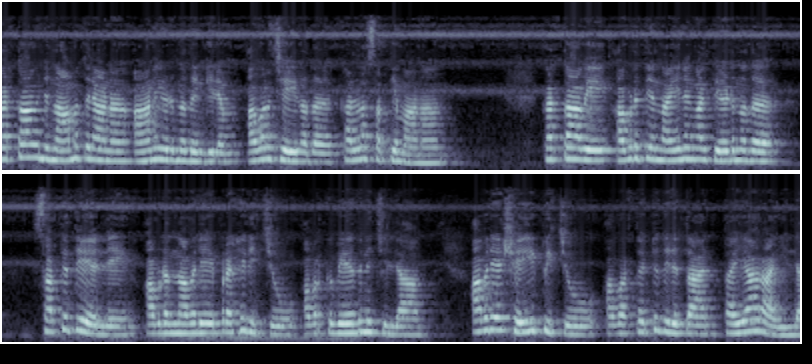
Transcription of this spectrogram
കർത്താവിന്റെ നാമത്തിലാണ് ആണയിടുന്നതെങ്കിലും അവർ ചെയ്യുന്നത് കള്ളസത്യമാണ്. കർത്താവെ അവിടുത്തെ നയനങ്ങൾ തേടുന്നത് സത്യത്തെയല്ലേ അവിടുന്ന് അവരെ പ്രഹരിച്ചു? അവർക്ക് വേദനിച്ചില്ല. അവരെ ക്ഷയിപ്പിച്ചു. അവർ തെറ്റുതിരുത്താൻ തയ്യാറായില്ല.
